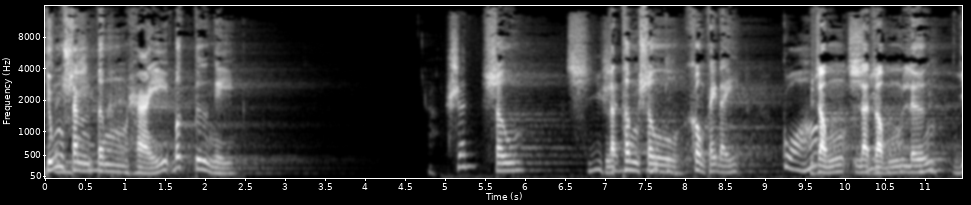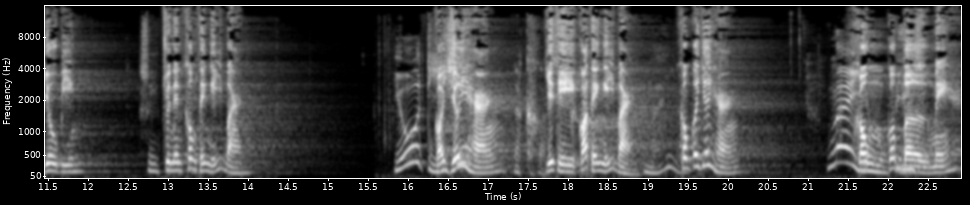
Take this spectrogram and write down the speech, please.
chúng sanh tâm hải bất tư nghị. Sâu là thâm sâu không thấy đấy Rộng là rộng lớn Vô biên. Cho nên không thể nghĩ bàn. Có giới hạn. Vậy thì có thể nghĩ bàn. Không có giới hạn. Không có bờ mé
